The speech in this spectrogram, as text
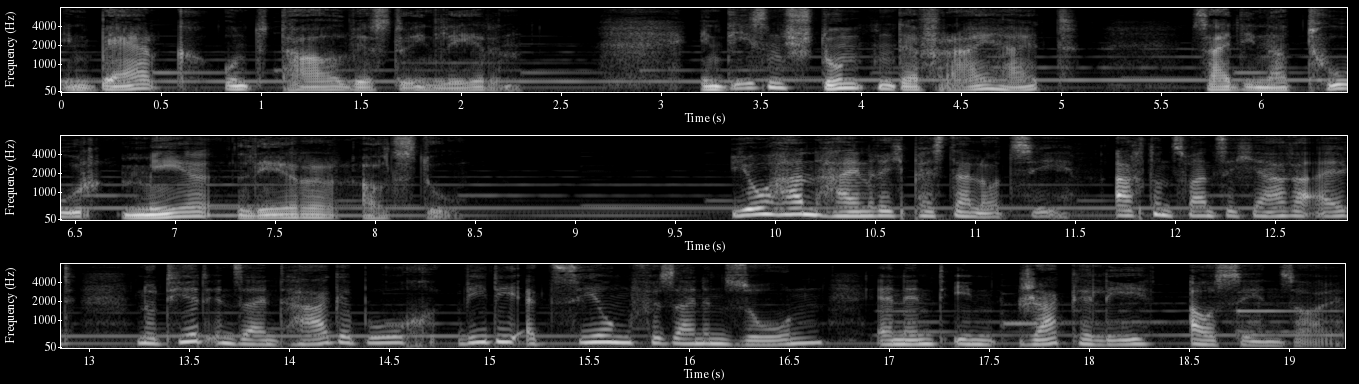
In Berg und Tal wirst du ihn lehren. In diesen Stunden der Freiheit sei die Natur mehr Lehrer als du. Johann Heinrich Pestalozzi, 28 Jahre alt, notiert in sein Tagebuch, wie die Erziehung für seinen Sohn, er nennt ihn Jacqueline, aussehen soll.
